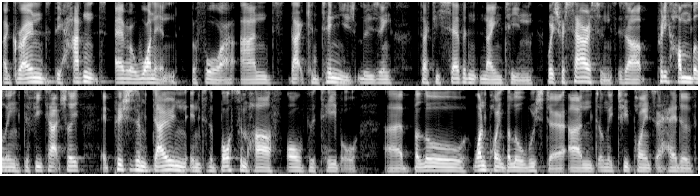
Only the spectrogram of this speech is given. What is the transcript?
a ground they hadn't ever won in before, and that continues losing 37 19, which for Saracens is a pretty humbling defeat, actually. It pushes them down into the bottom half of the table, uh, below one point below Worcester and only two points ahead of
